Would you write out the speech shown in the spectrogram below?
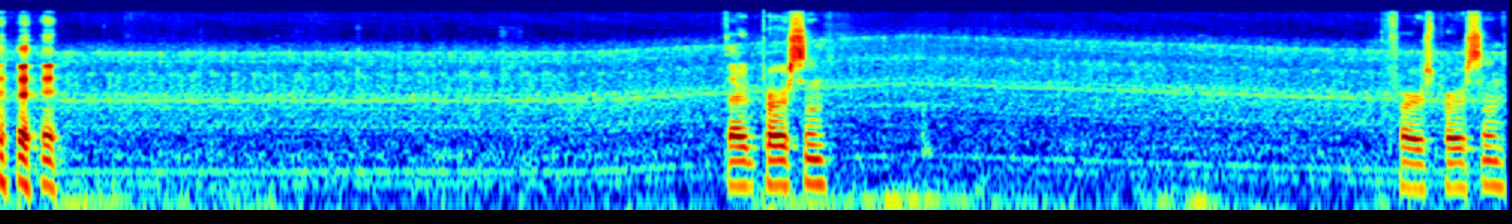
Third person. First person.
